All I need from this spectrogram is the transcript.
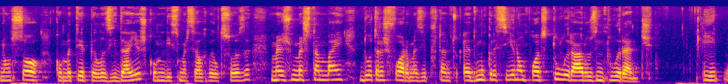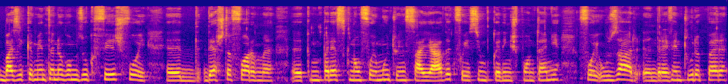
não só combater pelas ideias, como disse Marcelo Rebelo de Souza, mas, mas também de outras formas. E, portanto, a democracia não pode tolerar os intolerantes. E basicamente Ana Gomes o que fez foi, eh, desta forma eh, que me parece que não foi muito ensaiada, que foi assim um bocadinho espontânea, foi usar André Ventura para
